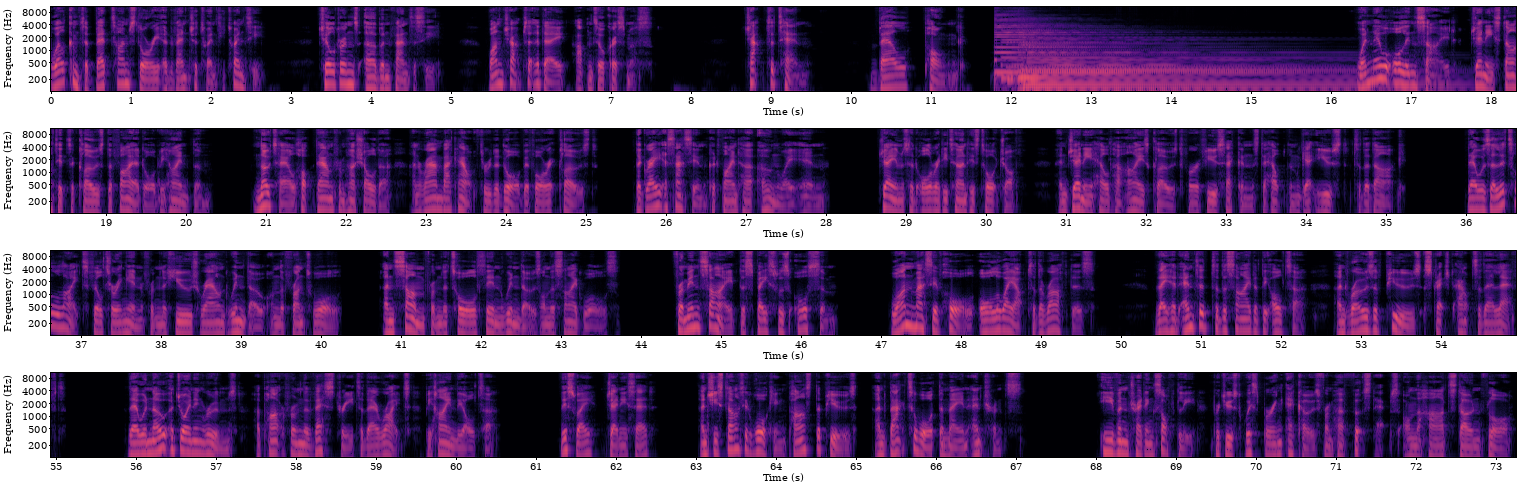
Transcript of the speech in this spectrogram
Welcome to Bedtime Story Adventure 2020, Children's Urban Fantasy. One chapter a day up until Christmas. Chapter 10 Bell Pong. When they were all inside, Jenny started to close the fire door behind them. No Tail hopped down from her shoulder and ran back out through the door before it closed. The grey assassin could find her own way in. James had already turned his torch off, and Jenny held her eyes closed for a few seconds to help them get used to the dark. There was a little light filtering in from the huge round window on the front wall, and some from the tall thin windows on the side walls. From inside, the space was awesome. One massive hall all the way up to the rafters. They had entered to the side of the altar, and rows of pews stretched out to their left. There were no adjoining rooms, apart from the vestry to their right, behind the altar. This way, Jenny said, and she started walking past the pews and back toward the main entrance. Even treading softly produced whispering echoes from her footsteps on the hard stone floor.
